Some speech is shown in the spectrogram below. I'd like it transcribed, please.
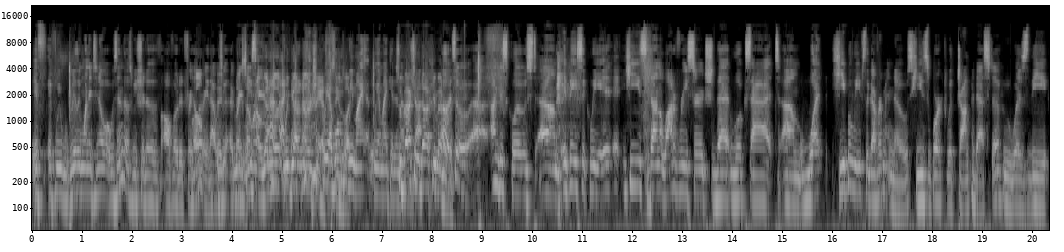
if if we really wanted to know what was in those, we should have all voted for Well, Hillary. That was hey, a great next time reason. around, we've got another, we've got another chance. we it have seems one. like. We might. We might get So another back to the shot. documentary. Oh, so uh, undisclosed. Um, it basically it, it- he's done a lot of research that looks at um, what he believes the government knows. He's worked with John Podesta, who was the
